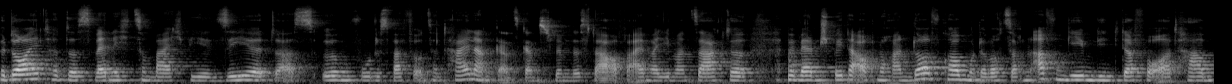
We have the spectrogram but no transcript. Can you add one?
Bedeutet das, wenn ich zum Beispiel sehe, dass irgendwo, das war für uns in Thailand ganz, ganz schlimm, dass da auf einmal jemand sagte, wir werden später auch noch an ein Dorf kommen und da wird es auch einen Affen geben, den die da vor Ort haben,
